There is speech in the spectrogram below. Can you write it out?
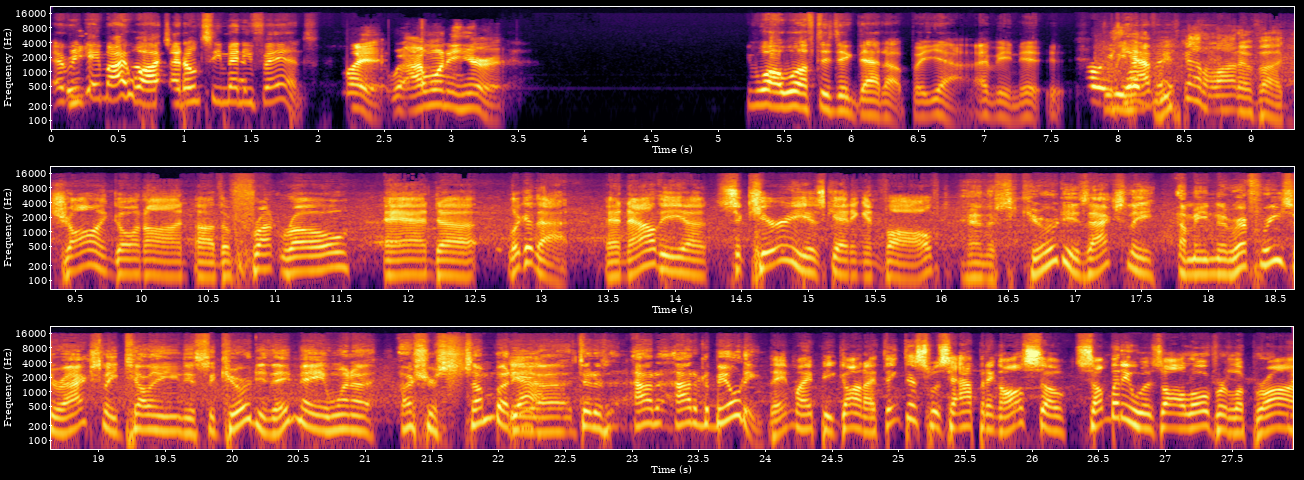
Every game I watch, I don't see many fans. Play it. I want to hear it. Well, we'll have to dig that up, but yeah, I mean, it, it, oh, we have we've got a lot of uh, jawing going on uh, the front row, and uh, look at that. And now the uh, security is getting involved. And the security is actually, I mean, the referees are actually telling the security they may want to usher somebody yeah. uh, to the, out, out of the building. They might be gone. I think this was happening also. Somebody was all over LeBron.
